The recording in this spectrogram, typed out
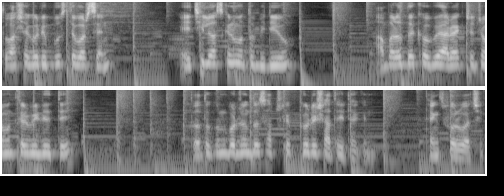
তো আশা করি বুঝতে পারছেন। এই ছিল আজকের মতো ভিডিও আবারও দেখা হবে আরও একটা চমৎকার ভিডিওতে ততক্ষণ পর্যন্ত সাবস্ক্রাইব করে সাথেই থাকেন। থ্যাংকস ফর ওয়াচিং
